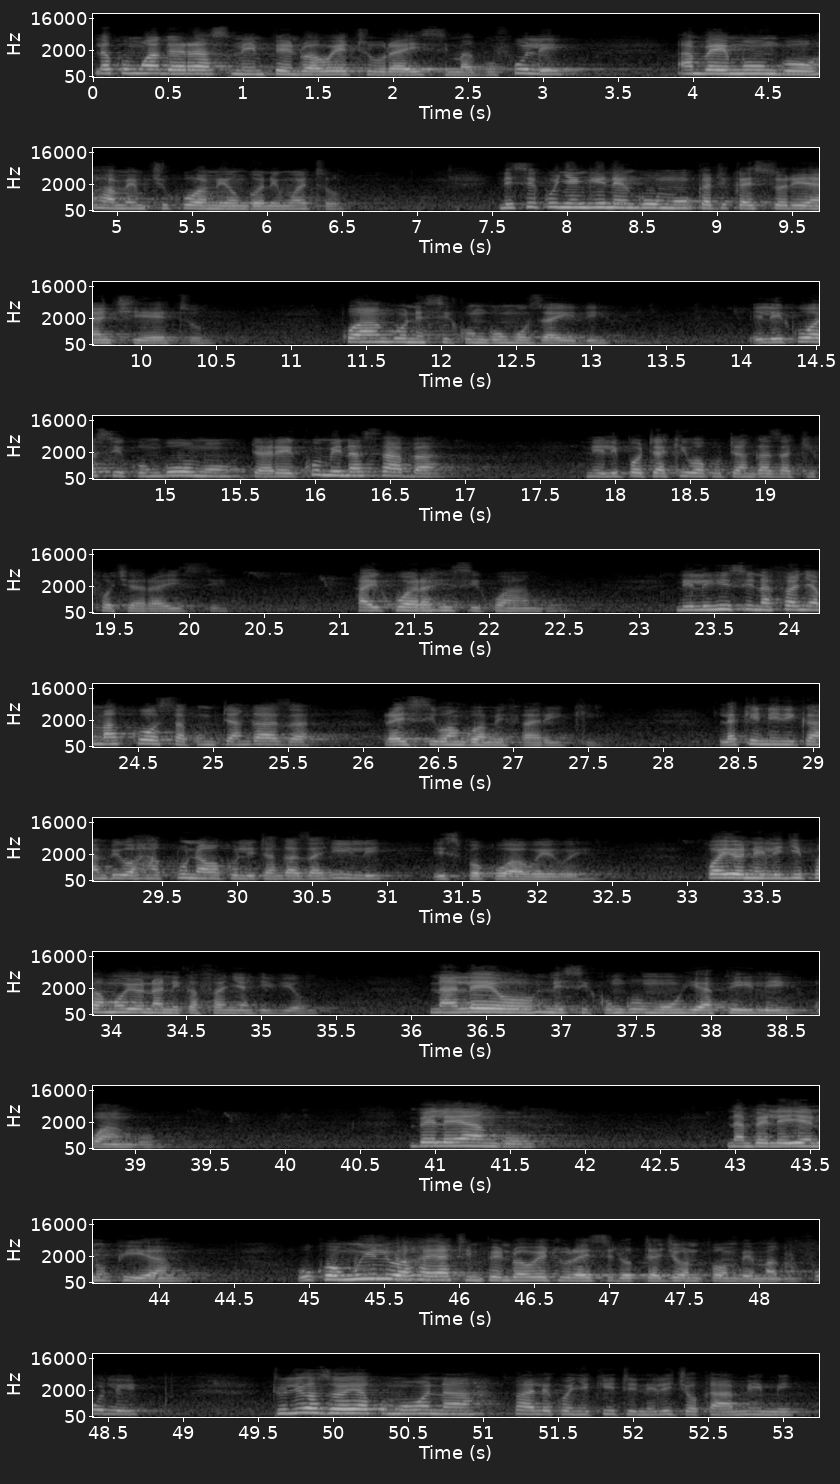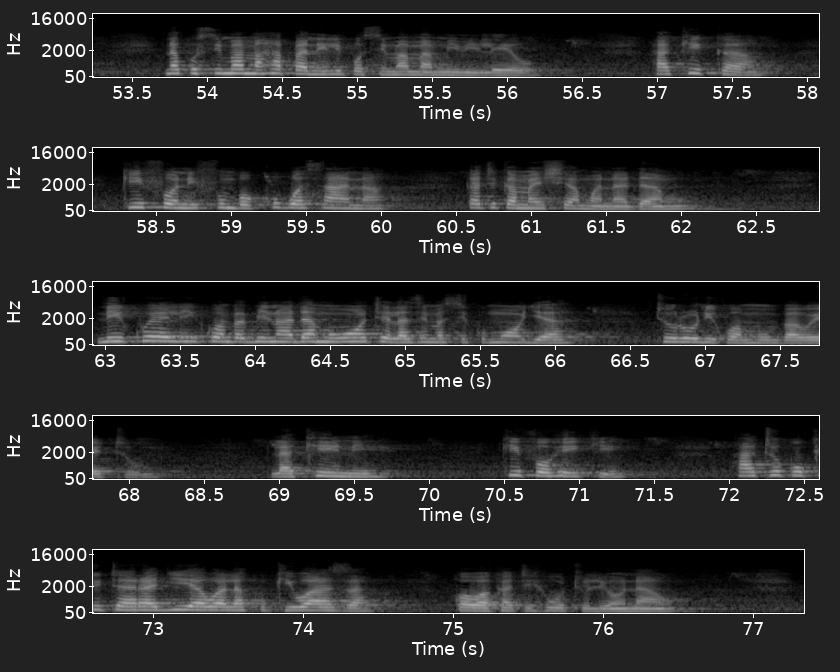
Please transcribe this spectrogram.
la kumwaga rasmi mpendwa wetu Rais Magufuli ambaye Mungu amemchukua miongoni mwetu. Ni siku nyingine ngumu katika historia ya nchi yetu. Kwangu ni siku ngumu zaidi. Ilikuwa siku ngumu tarehe kumi na saba nilipotakiwa kutangaza kifo cha rais. Haikuwa rahisi kwangu. Nilihisi nafanya makosa kumtangaza rais wangu amefariki, lakini nikaambiwa hakuna wa kulitangaza hili isipokuwa wewe. Kwa hiyo nilijipa moyo na nikafanya hivyo, na leo ni siku ngumu ya pili kwangu. Mbele yangu na mbele yenu pia uko mwili wa hayati mpendwa wetu Rais Dr. John Pombe Magufuli tuliozoea kumwona pale kwenye kiti nilichokaa mimi na kusimama hapa niliposimama mimi leo. Hakika kifo ni fumbo kubwa sana katika maisha ya mwanadamu. Ni kweli kwamba binadamu wote lazima siku moja turudi kwa muumba wetu, lakini kifo hiki hatukukitarajia wala kukiwaza kwa wakati huu tulionao.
